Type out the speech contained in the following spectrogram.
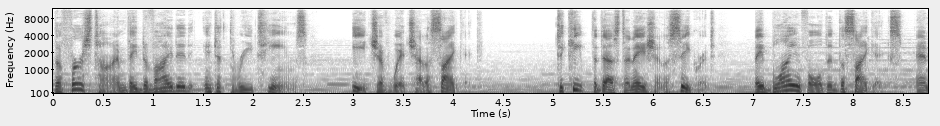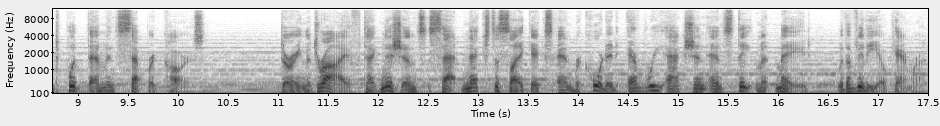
The first time they divided into three teams, each of which had a psychic. To keep the destination a secret, they blindfolded the psychics and put them in separate cars. During the drive, technicians sat next to psychics and recorded every action and statement made with a video camera.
